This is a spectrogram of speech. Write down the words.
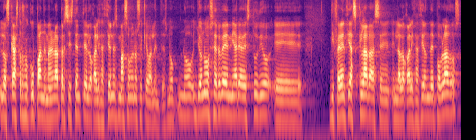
los castros ocupan de manera persistente localizaciones más o menos equivalentes. No, yo no observé en mi área de estudio diferencias claras en la localización de poblados,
